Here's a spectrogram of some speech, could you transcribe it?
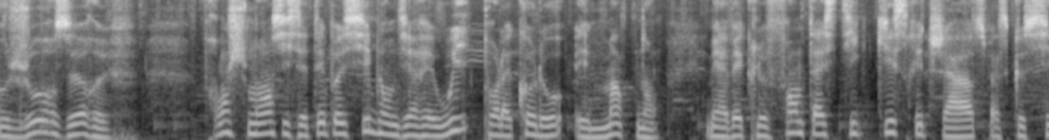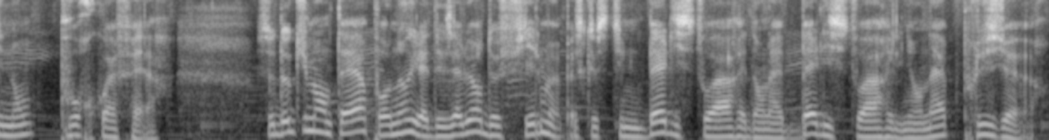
Nos jours heureux. Franchement, si c'était possible, on dirait oui pour la colo et maintenant, mais avec le fantastique Keith Richards, parce que sinon, pourquoi faire? Ce documentaire, pour nous, il a des allures de film, parce que c'est une belle histoire, et dans la belle histoire, il y en a plusieurs.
